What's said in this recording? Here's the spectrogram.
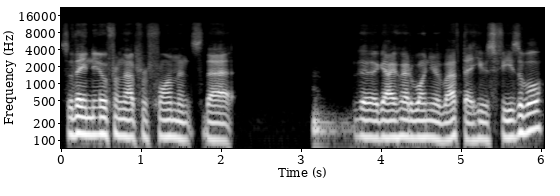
so they knew from that performance that the guy who had one year left that he was feasible.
